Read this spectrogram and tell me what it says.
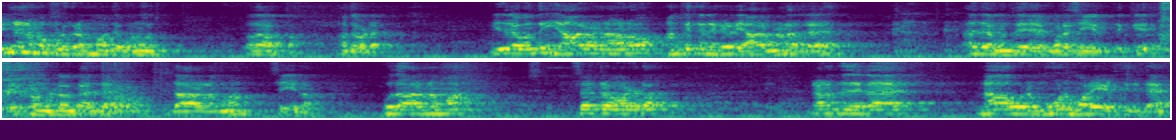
என்ன நம்ம கொடுக்குறோமோ அது உணவு பதார்த்தம் அதோட. இதில் வந்து யார் வேணாலும் அங்கத்தினர்கள் யார் வேணாலும் அதில் அதை வந்து முறை செய்கிறதுக்கு விருப்பம் உள்ளவங்க அதில் தாராளமாக செய்யலாம். உதாரணமாக சென்ற வருடம் நடந்ததில் நான் ஒரு மூணு முறை எடுத்துக்கிட்டேன்.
